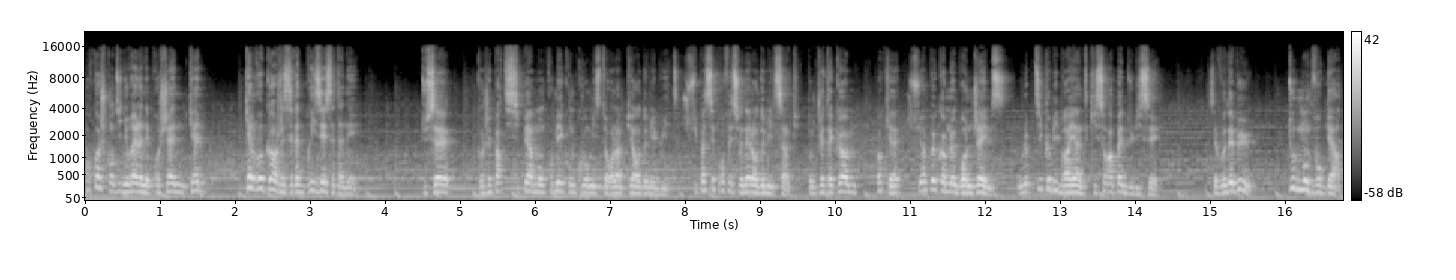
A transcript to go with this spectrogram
pourquoi je continuerai l'année prochaine? Quel record j'essaierai de briser cette année? Tu sais, quand j'ai participé à mon premier concours Mister Olympia en 2008, je suis passé professionnel en 2005. Donc j'étais comme, ok, je suis un peu comme LeBron James ou le petit Kobe Bryant qui sort à du lycée. C'est vos débuts, tout le monde vous regarde.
